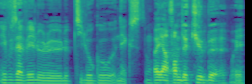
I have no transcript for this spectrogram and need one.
Et vous avez le, le, petit logo Next. Donc, en euh, forme de cube, oui.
